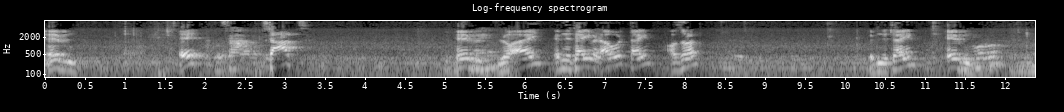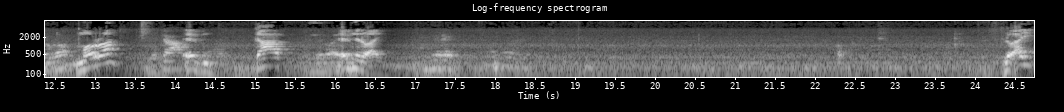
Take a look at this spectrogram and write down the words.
ابن إيه؟ سعد. ابن لؤي ابن تيم الأول تيم عذرا ابن تيم ابن. مرة. ابن. كعب. ابن لؤي. لؤي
